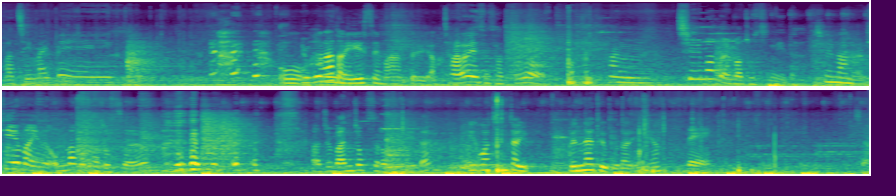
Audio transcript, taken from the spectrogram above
마지막 백. 오 하나 더 ASMR 안 들려 자라에서 샀고요. 한 7만 얼마 줬습니다. 7만 얼마 TMI는 엄마가 사줬어요. 아주 만족스럽습니다. 이거 진짜 맨날 들고 다니네요 네. 자,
